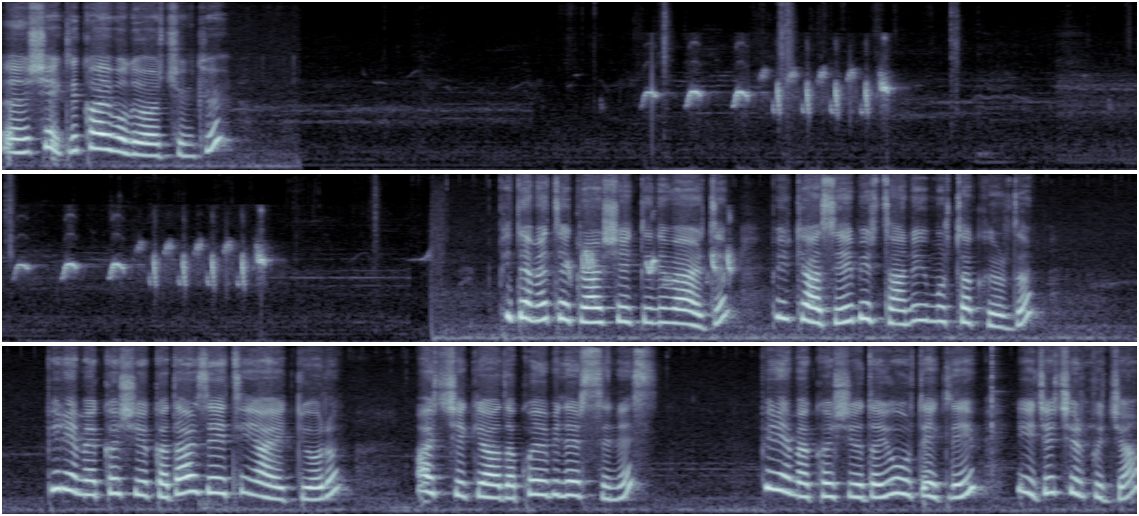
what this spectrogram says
e, şekli kayboluyor çünkü. Pideme tekrar şeklini verdim. Bir kaseye bir tane yumurta kırdım. Bir yemek kaşığı kadar zeytinyağı ekliyorum. Ayçiçek yağı da koyabilirsiniz. Bir yemek kaşığı da yoğurt ekleyip iyice çırpacağım.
